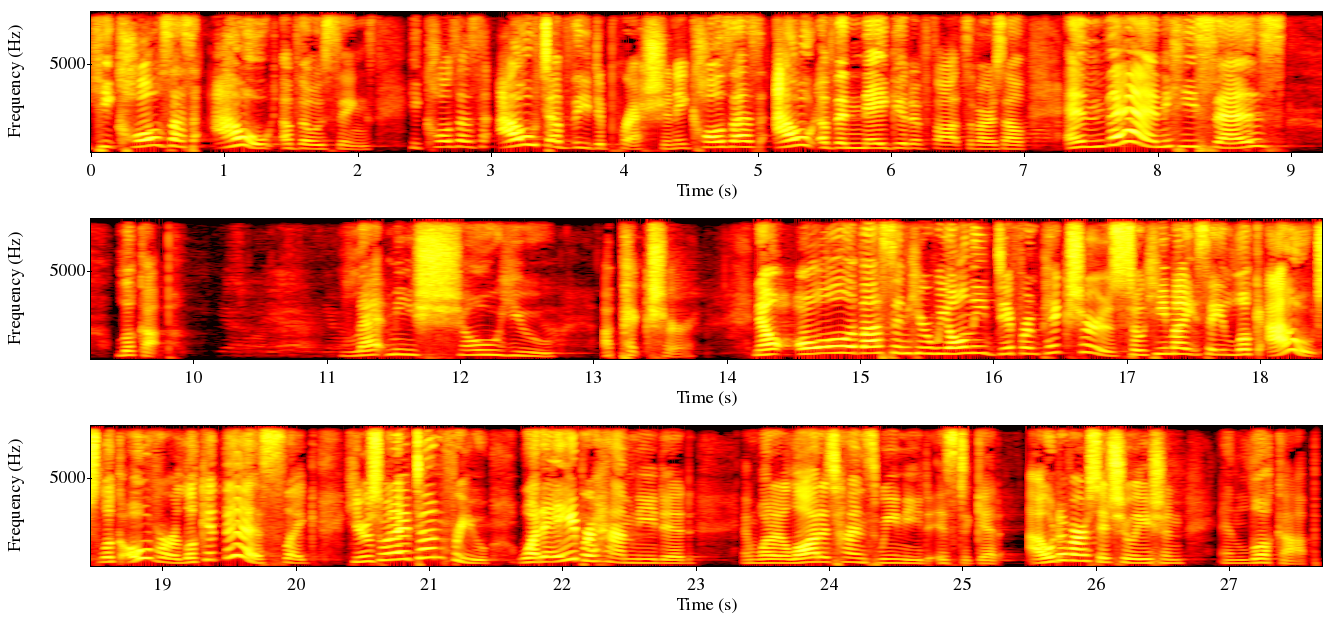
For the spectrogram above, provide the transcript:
he calls us out of those things. He calls us out of the depression. He calls us out of the negative thoughts of ourselves. And then he says, Look up. Let me show you a picture. Now, all of us in here, we all need different pictures. So he might say, Look out, look over, look at this. Like, here's what I've done for you. What Abraham needed, and what a lot of times we need, is to get out of our situation and look up.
